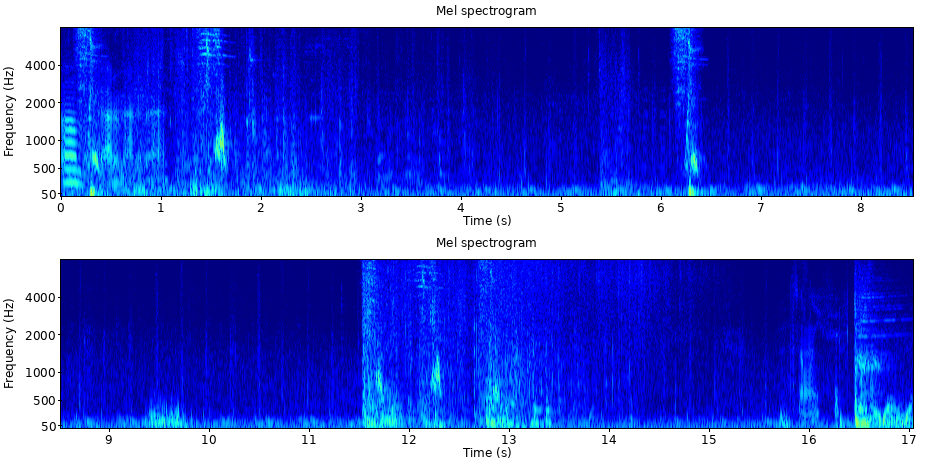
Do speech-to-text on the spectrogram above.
Oh my god, I'm out of that. It's only 15.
